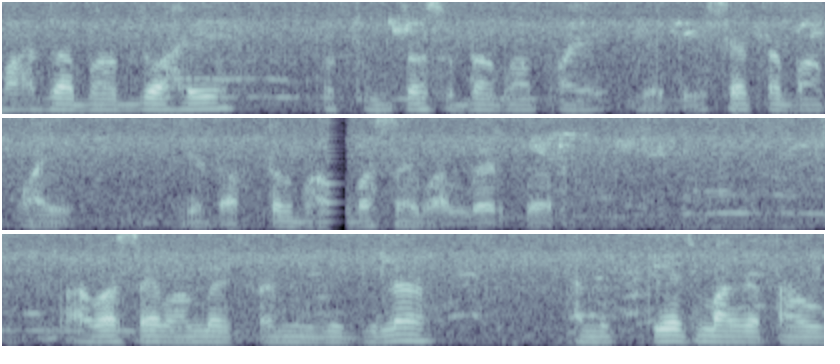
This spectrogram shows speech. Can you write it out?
माझा बाप जो आहे तो तुमचासुद्धा बाप आहे. या देशाचा बाप आहे. जे डॉक्टर बाबासाहेब आंबेडकर. बाबासाहेब आंबेडकरांनी जे दिलं आम्ही तेच मागत आहोत.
